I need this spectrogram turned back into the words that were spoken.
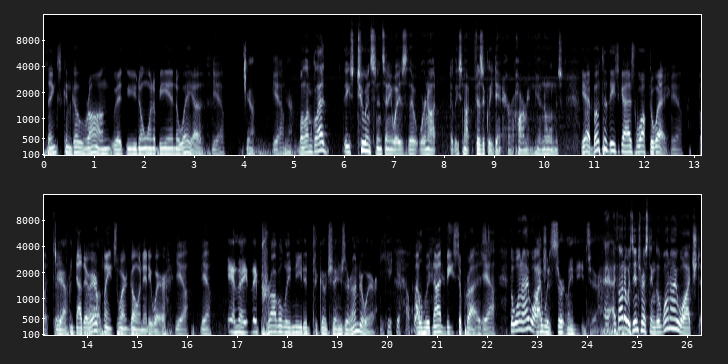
things can go wrong that you don't want to be in the way of. Yeah. Yeah. Yeah. Yeah. Well, I'm glad these two incidents, anyways, that were not at least not physically da- harming. You know, no one was. Yeah, both of these guys walked away. Yeah. But uh, Yeah. Now their Uh, airplanes weren't going anywhere. Yeah. Yeah. And they, they probably needed to go change their underwear. Yeah. I would not be surprised. yeah. The one I watched, I would certainly need to. I I thought it was interesting. The one I watched,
